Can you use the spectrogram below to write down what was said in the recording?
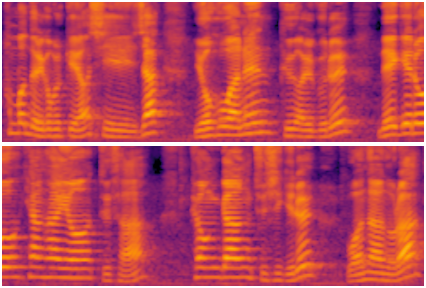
한 번 더 읽어볼게요. 시작. 여호와는 그 얼굴을 내게로 향하여 드사 평강 주시기를 원하노라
